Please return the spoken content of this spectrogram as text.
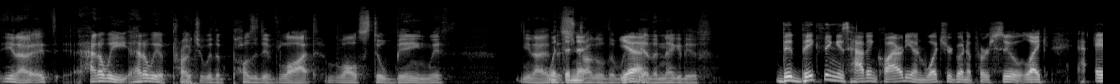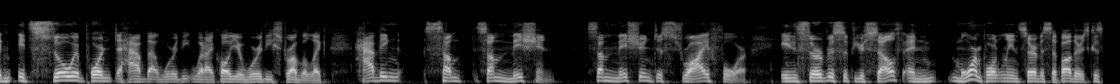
you know, it, how do we how do we approach it with a positive light while still being with you know With the, the ne- struggle that we, yeah. yeah the negative. the big thing is having clarity on what you're going to pursue like it- it's so important to have that worthy what i call your worthy struggle like having some some mission some mission to strive for in service of yourself and more importantly in service of others. Because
